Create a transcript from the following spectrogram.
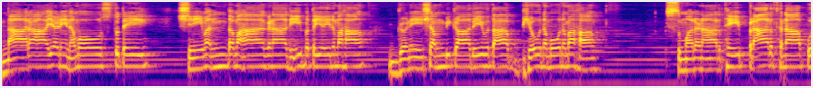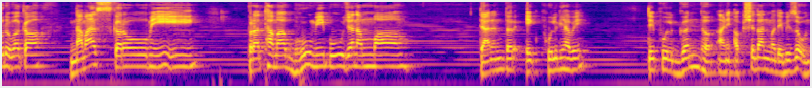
नारायणि नमोऽस्तु ते। श्रीमन्तमहागणाधिपतये नमः। देवताभ्यो नमो नमः। स्मरणार्थे प्रार्थनापूर्वक नमस्करोमि। प्रथम भूमिपूजनम त्यानंतर एक फूल घ्यावे ते फूल गंध आणि अक्षदांमध्ये भिजवून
